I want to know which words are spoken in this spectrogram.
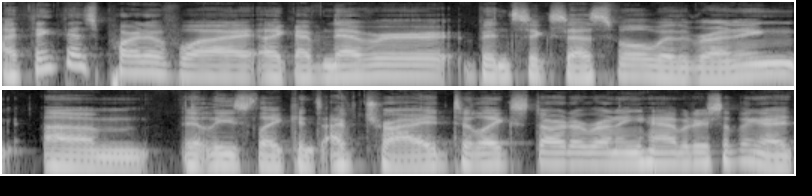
I think that's part of why like I've never been successful with running. Um, at least like I've tried to like start a running habit or something. I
